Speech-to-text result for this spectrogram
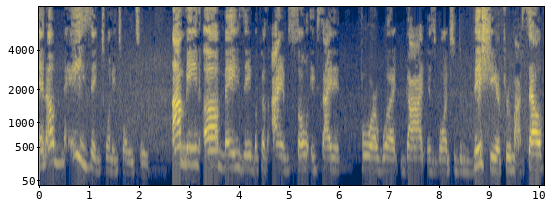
an amazing 2022. I mean, amazing because I am so excited for what God is going to do this year through myself,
